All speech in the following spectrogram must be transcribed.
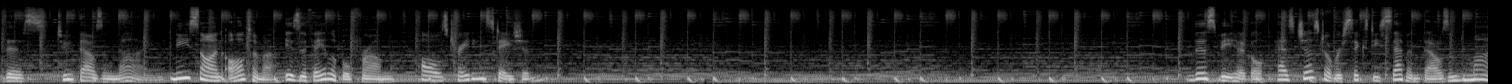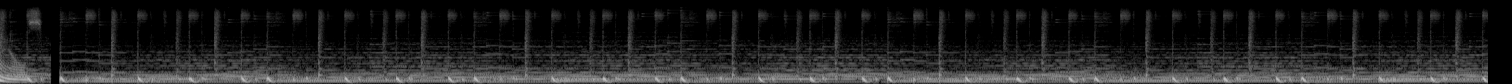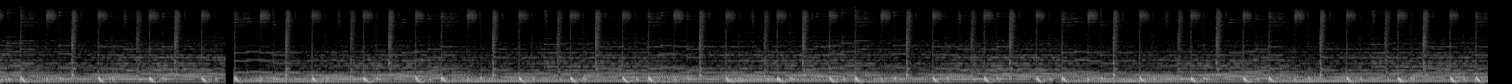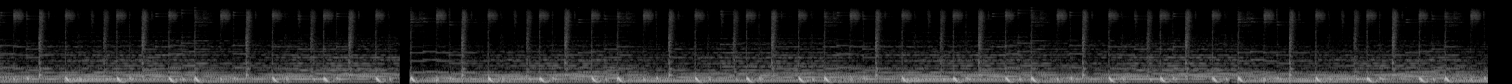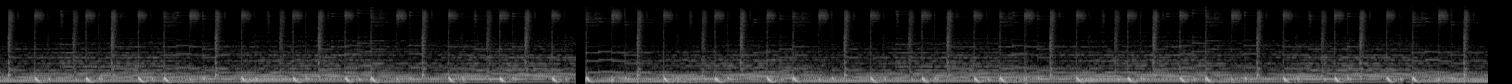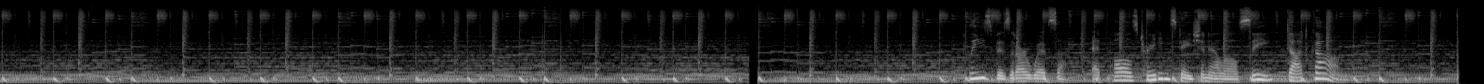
This 2009 Nissan Altima is available from Paul's Trading Station. This vehicle has just over 67,000 miles. Please visit our website at paulstradingstationllc.com.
